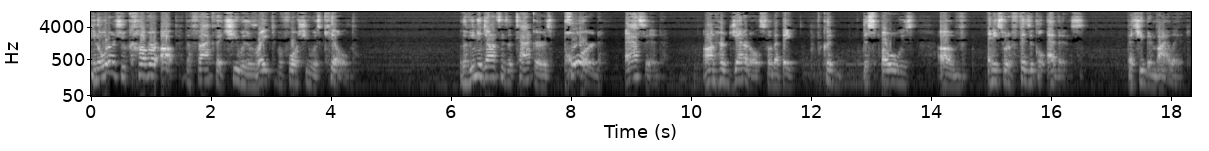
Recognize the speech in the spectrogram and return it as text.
In order to cover up the fact that she was raped before she was killed, Lavena Johnson's attackers poured acid on her genitals so that they could dispose of any sort of physical evidence that she'd been violated.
